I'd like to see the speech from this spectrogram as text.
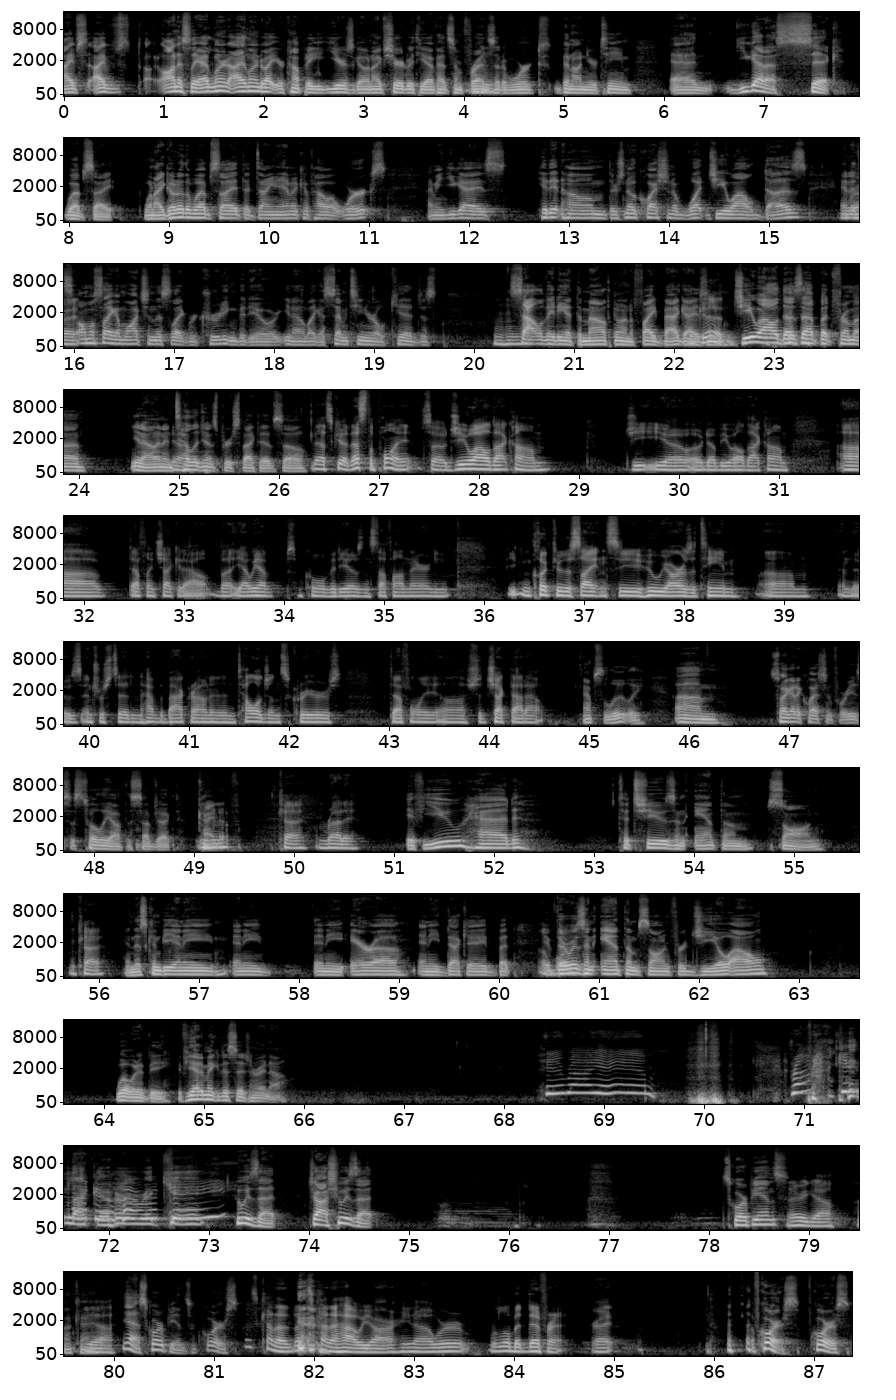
I've I've honestly I learned I learned about your company years ago, and I've shared with you. I've had some friends mm-hmm. that have worked, been on your team, and you got a sick website. When I go to the website, the dynamic of how it works, I mean, you guys hit it home. There's no question of what GeoOwl does, and it's almost like I'm watching this like recruiting video, or you know, like a 17 year old kid just mm-hmm. salivating at the mouth, going to fight bad guys. And does that, but from a you know an intelligence perspective. So That's good. That's the point. So geoowl.com, G E O O W L.com. Uh, definitely check it out. But yeah, we have some cool videos and stuff on there, and you you can click through the site and see who we are as a team. Um, and those interested and have the background in intelligence careers definitely uh, should check that out. Absolutely. Um, so I got a question for you. This is totally off the subject, kind of. Okay, I'm ready. If you had to choose an anthem song, Okay. and this can be any any any era, any decade, but Oh, if there was an anthem song for Geo Owl, what would it be? If you had to make a decision right now. Here I am, rocking like a hurricane. Who is that? Josh, who is that? Scorpions? There you go. Okay. Yeah. Yeah, Scorpions, of course. That's kind of that's kind of how we are. You know, we're we're a little bit different, right? Of course, of course.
